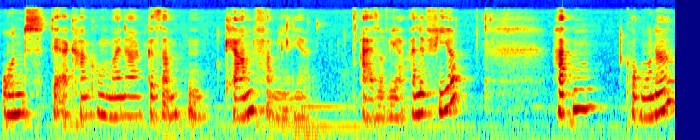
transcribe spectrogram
und der Erkrankung meiner gesamten Kernfamilie. Also wir alle vier hatten Corona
